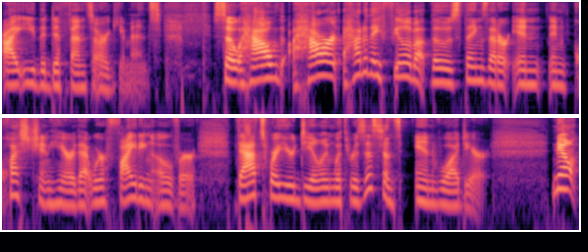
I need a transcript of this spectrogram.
i.e., the defense arguments. So how how are how do they feel about those things that are in in question here that we're fighting over? That's where you're dealing with resistance in voir dire. Now,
